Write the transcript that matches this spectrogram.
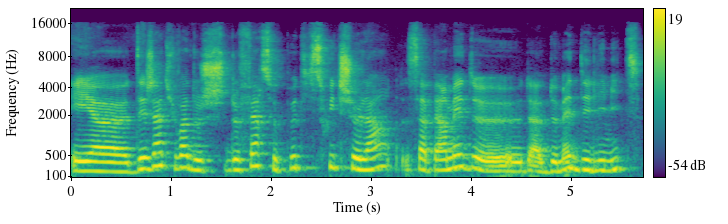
Et euh, déjà, tu vois, de, de, faire ce petit switch-là, ça permet de, de, mettre des limites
